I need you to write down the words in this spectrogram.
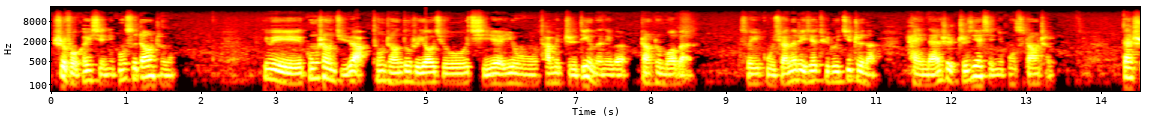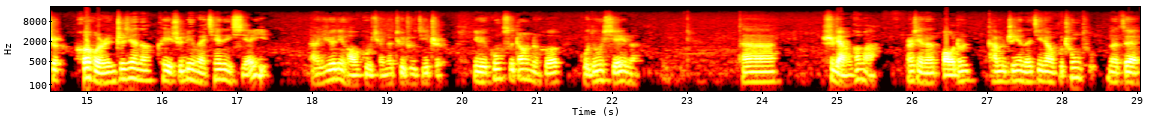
是否可以写进公司章程呢？因为工商局啊，通常都是要求企业用他们指定的那个章程模板，所以股权的这些退出机制呢，很难是直接写进公司章程。但是合伙人之间呢，可以是另外签订协议啊，约定好股权的退出机制。因为公司章程和股东协议呢。它是两个嘛，而且呢，保证他们之间的尽量不冲突。那在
